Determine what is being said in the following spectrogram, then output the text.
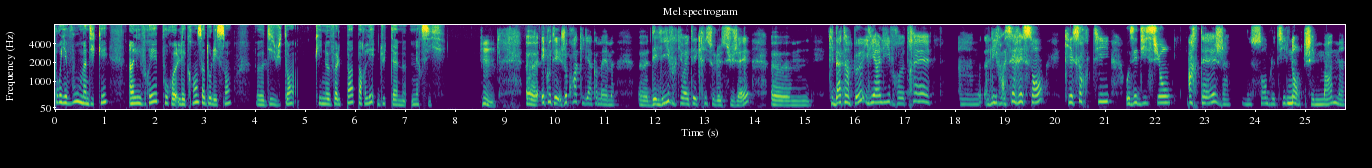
pourriez-vous m'indiquer un livret pour les grands adolescents, 18 euh, ans, qui ne veulent pas parler du thème? Merci. Hmm. Euh, écoutez, je crois qu'il y a quand même euh, des livres qui ont été écrits sur le sujet, qui datent un peu. Il y a un livre très, un, livre assez récent qui est sorti aux éditions Artege, me semble-t-il, non, chez MAM,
